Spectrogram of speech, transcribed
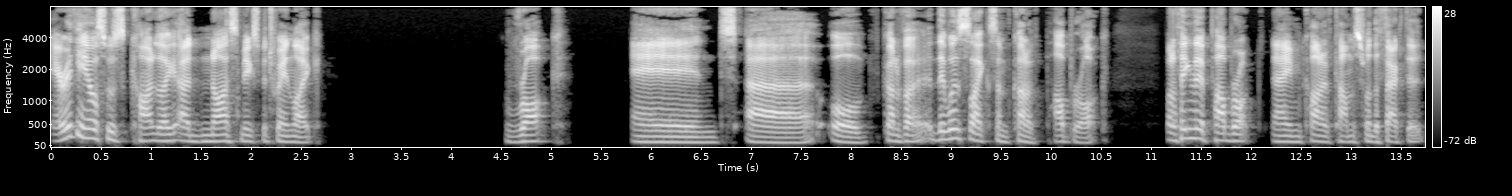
Everything else was kind of like a nice mix between like rock and uh or kind of a there was like some kind of pub rock. But I think their pub rock name kind of comes from the fact that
